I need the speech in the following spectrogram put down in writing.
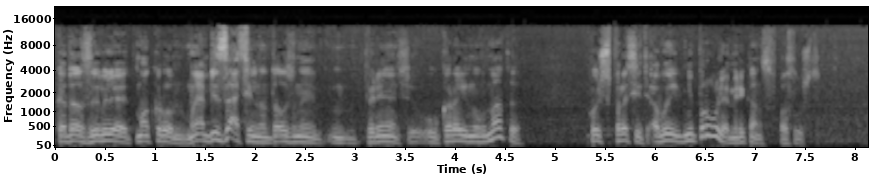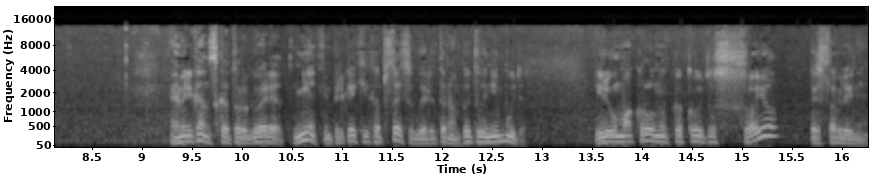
когда заявляет Макрон, мы обязательно должны принять Украину в НАТО, хочет спросить, а вы не пробовали американцев послушать? Американцы, которые говорят, нет, ни при каких обстоятельствах, говорит Трамп, этого не будет. Или у Макрона какое-то свое представление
